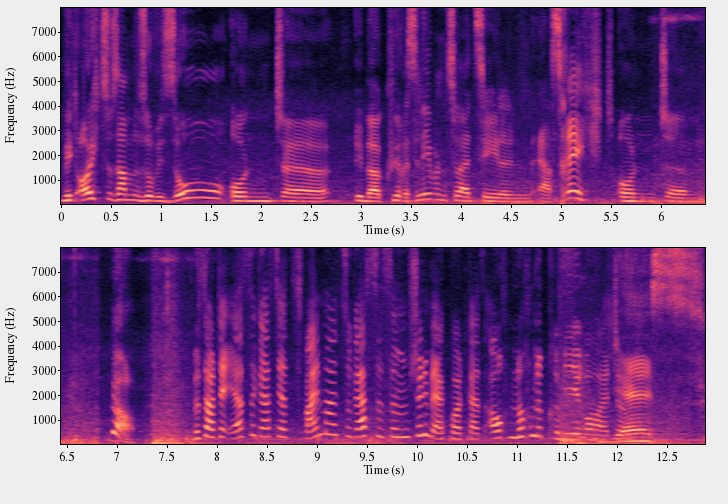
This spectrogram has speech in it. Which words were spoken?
mit euch zusammen sowieso und äh, über queeres Leben zu erzählen, erst recht. Und ähm, ja. Du bist auch der erste Gast, der zweimal zu Gast ist im Schöneberg-Podcast. Auch noch eine Premiere heute. Yes.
